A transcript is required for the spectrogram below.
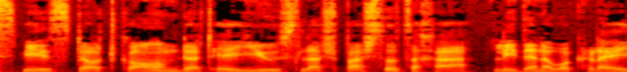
sbs.com.au/pashto څخه لیدنه وکړئ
